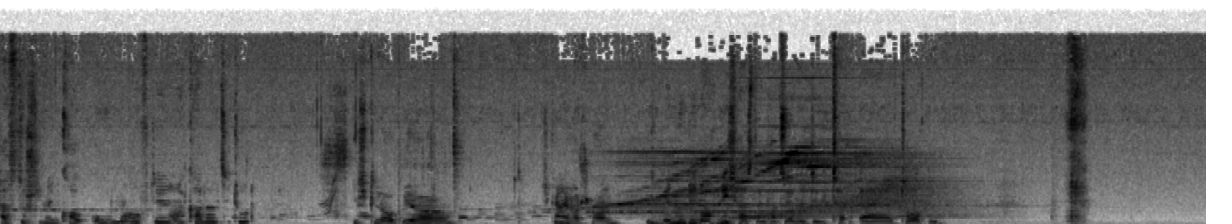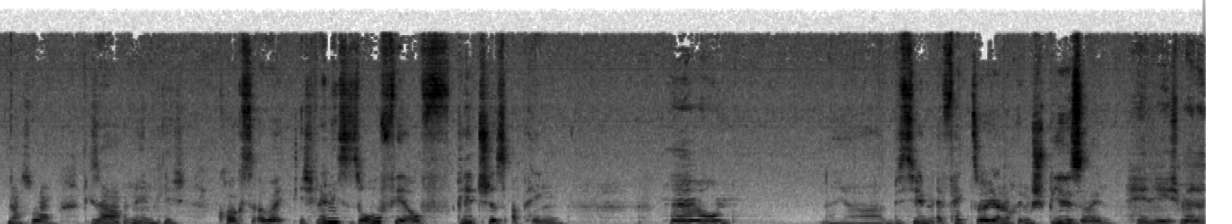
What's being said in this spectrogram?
Hast du schon den Krog oben auf dem Akala-Institut? Ich glaube, ja. Ich kann ja mal schauen. Wenn du den noch nicht hast, dann kannst du ja mit dem äh, talken. Ach so, dieser unendlich Crocs. Aber ich will nicht so viel auf Glitches abhängen. Ja, warum? Naja, ein bisschen Effekt soll ja noch im Spiel sein. Hey, nee, ich meine.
